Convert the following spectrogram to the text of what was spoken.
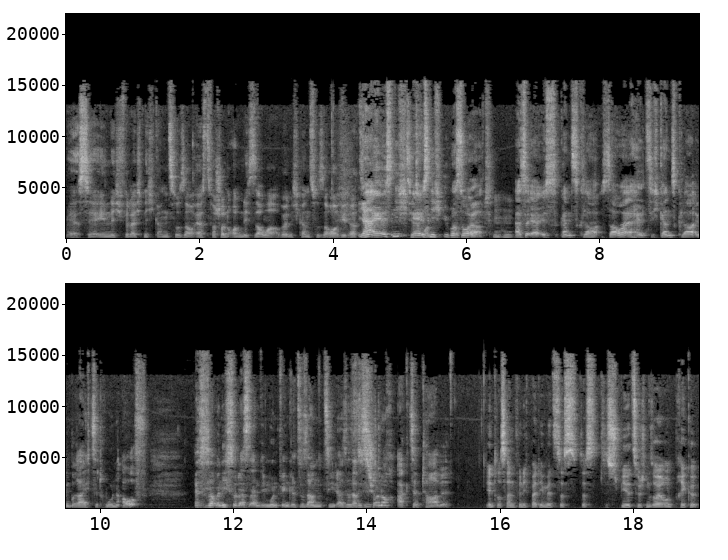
Er ist sehr ähnlich, vielleicht nicht ganz so sauer. Er ist zwar schon ordentlich sauer, aber nicht ganz so sauer wie der. Ja, er ist nicht, er ist nicht übersäuert. Mhm. Also er ist ganz klar sauer, er hält sich ganz klar im Bereich Zitrone auf. Es ist aber nicht so, dass es an die Mundwinkel zusammenzieht. Also es Das ist nicht. schon noch akzeptabel. Interessant finde ich bei dem jetzt das, das, das Spiel zwischen Säure und Prickel.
